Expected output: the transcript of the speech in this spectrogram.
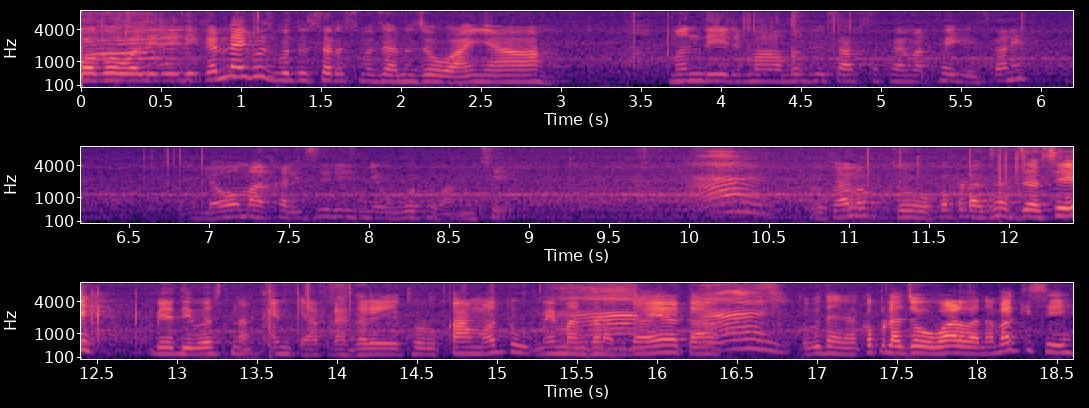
અગાઉ ઓલી રેડી કરી નાખ્યું બધું સરસ મજાનું. જોવો અહીંયા મંદિરમાં બધું સાફ સફાઈ અમારે થઈ ગઈ છે કાને એટલે અમારે ખાલી સિરીઝ ને એવું ગોઠવવાનું છે. તો ચાલો જો કપડાં ઝાઝા છે બે દિવસના. કેમ કે આપણા ઘરે થોડું કામ હતું મહેમાન ઘણા બધા આવ્યા હતા. તો બધાના કપડાં જો વાળવાના બાકી છે.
